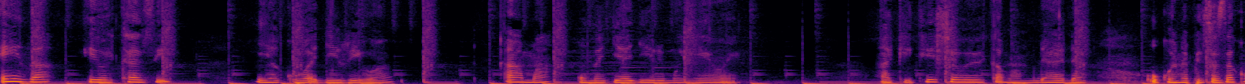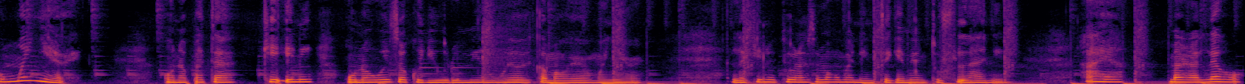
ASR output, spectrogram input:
eidha iwe kazi ya kuajiriwa ama umejiajiri mwenyewe hakikisha wewe kama mdada uko na pesa zako mwenyewe. Unapata kiini una uwezo wa kujihudumia wewe kama wewe mwenyewe. Lakini ukiwa unasema kwamba nimtegemea mtu fulani haya mara leo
